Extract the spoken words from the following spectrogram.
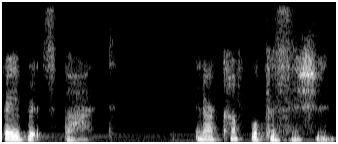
favorite spot, in our comfortable position,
